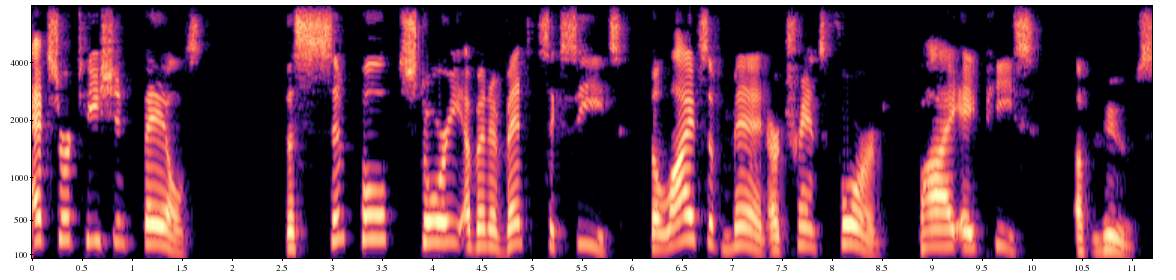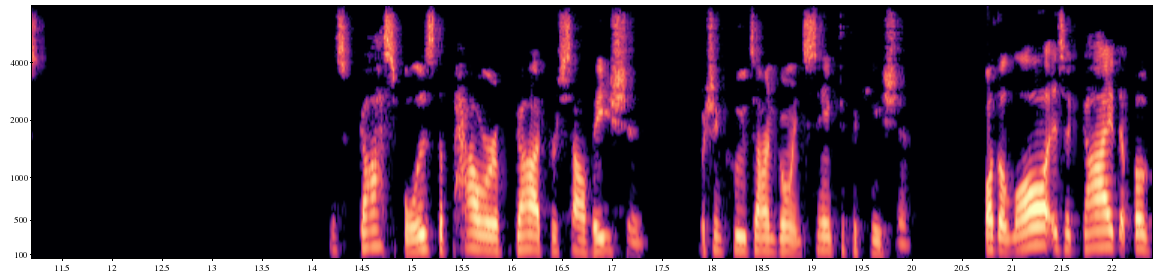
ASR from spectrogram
exhortation fails, the simple story of an event succeeds. The lives of men are transformed by a piece of news. This gospel is the power of God for salvation, which includes ongoing sanctification. While the law is a guide that both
